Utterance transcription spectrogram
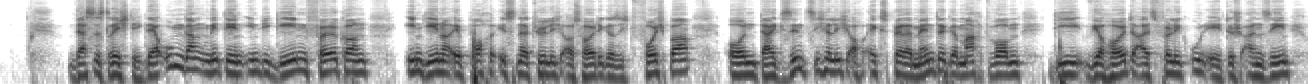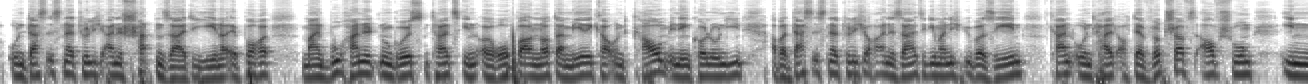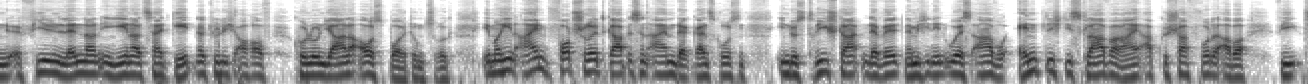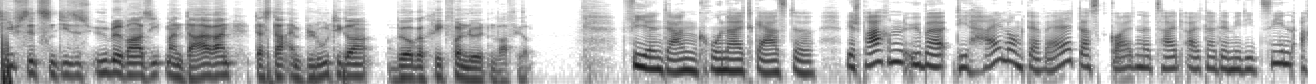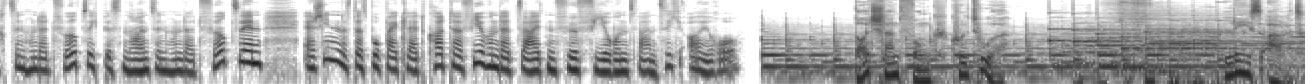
Das ist richtig. Der Umgang mit den indigenen Völkern in jener Epoche ist natürlich aus heutiger Sicht furchtbar. Und da sind sicherlich auch Experimente gemacht worden, die wir heute als völlig unethisch ansehen. Und das ist natürlich eine Schattenseite jener Epoche. Mein Buch handelt nun größtenteils in Europa und Nordamerika und kaum in den Kolonien. Aber das ist natürlich auch eine Seite, die man nicht übersehen kann. Und halt auch der Wirtschaftsaufschwung in vielen Ländern in jener Zeit geht natürlich auch auf koloniale Ausbeutung zurück. Immerhin ein Fortschritt gab es in einem der ganz großen Industriestaaten der Welt, nämlich in den USA, wo endlich die Sklaverei abgeschafft wurde. Aber wie tiefsitzend dieses Übel war, sieht man daran, dass da ein blutiger Bürgerkrieg vonnöten war für. Vielen Dank, Ronald Gerste. Wir sprachen über die Heilung der Welt, das goldene Zeitalter der Medizin 1840 bis 1914. Erschienen ist das Buch bei Klett-Cotta, 400 Seiten für 24 Euro. Deutschlandfunk Kultur Lesart.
